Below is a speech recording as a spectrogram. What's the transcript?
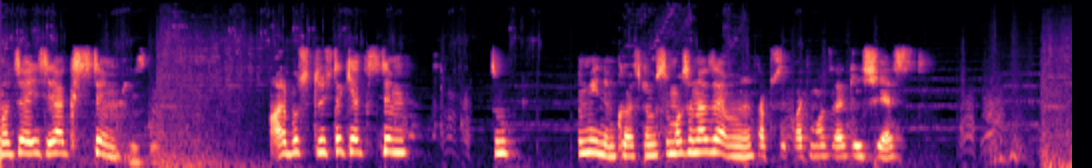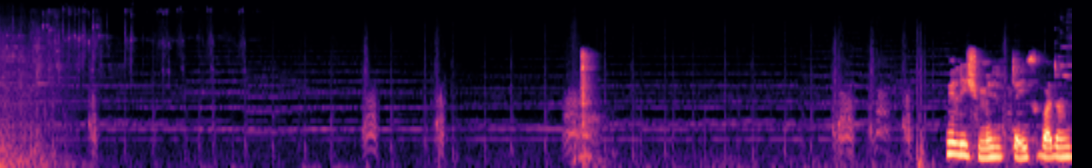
Może jest jak z tym. Albo coś tak jak z tym. Z tym, tym innym klockiem. Z- Może na zewnątrz na przykład może jakieś jest. Mieliśmy tutaj chyba tam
